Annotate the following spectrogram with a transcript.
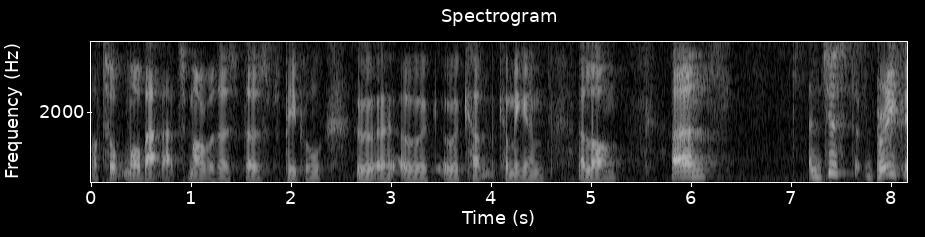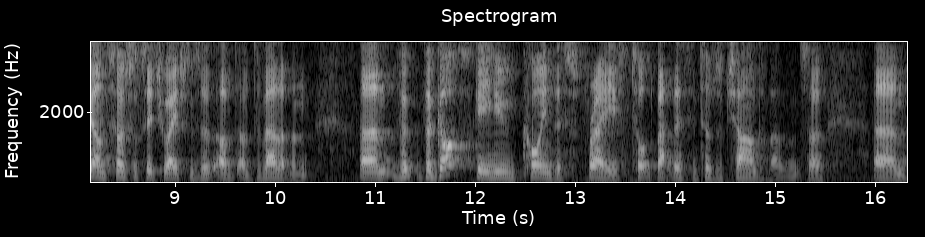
I'll talk more about that tomorrow with those, those people who, are, who are, who are com coming um, along. Um, and just briefly on social situations of, of, of development, um, Vygotsky, who coined this phrase, talked about this in terms of child development. So um,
